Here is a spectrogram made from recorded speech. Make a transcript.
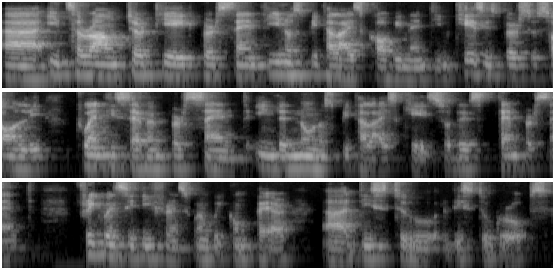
uh, it's around 38% in hospitalized COVID-19 cases versus only 27% in the non-hospitalized case. So there's 10% frequency difference when we compare uh, these two these two groups.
